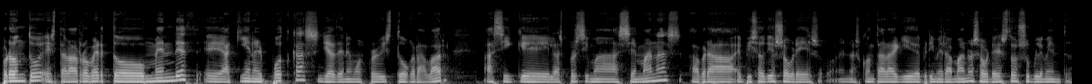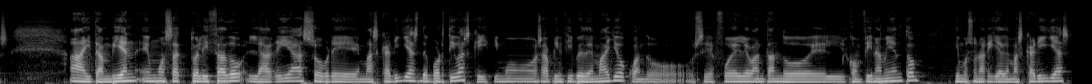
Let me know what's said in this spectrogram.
pronto estará Roberto Méndez eh, aquí en el podcast. Ya tenemos previsto grabar. Así que las próximas semanas habrá episodios sobre eso. Nos contará aquí de primera mano sobre estos suplementos. Ah, y también hemos actualizado la guía sobre mascarillas deportivas que hicimos a principio de mayo, cuando se fue levantando el confinamiento. Hicimos una guía de mascarillas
